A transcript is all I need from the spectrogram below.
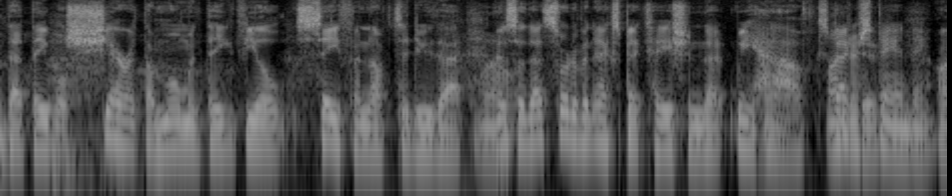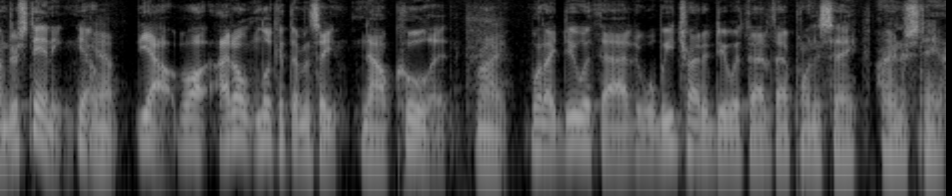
that they will share it the moment they feel safe enough to do that. and so that's sort of an expectation that we have. Expected. Understanding. Understanding. Yeah. Yeah. Yeah. Well, I don't look at them and say, now cool it. Right. What I do with that, what we try to do with that at that point is say, I understand.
